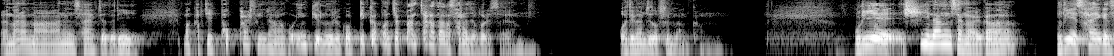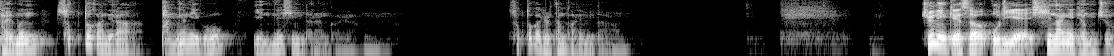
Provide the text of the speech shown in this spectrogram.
얼마나 많은 사역자들이 막 갑자기 폭발 성장하고 인기를 누리고 삐까번쩍 반짝하다가 사라져 버렸어요. 어디 간지도 없을 만큼. 우리의 신앙생활과 우리의 사역의 삶은 속도가 아니라 방향이고 인내심이라는 거예요. 속도가 결단코 아닙니다. 주님께서 우리의 신앙의 경주,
